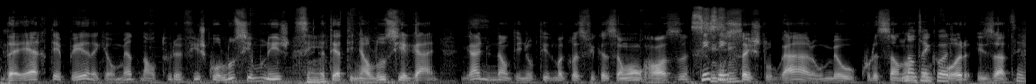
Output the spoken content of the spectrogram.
da RTP. Naquele momento, na altura, fiz com a Lúcia Muniz. Sim. Até tinha a Lúcia ganho. Ganho não, tinha obtido uma classificação honrosa. Sim, sim. Em sexto lugar, o meu coração não, Não tem cor. Exato. Sim.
